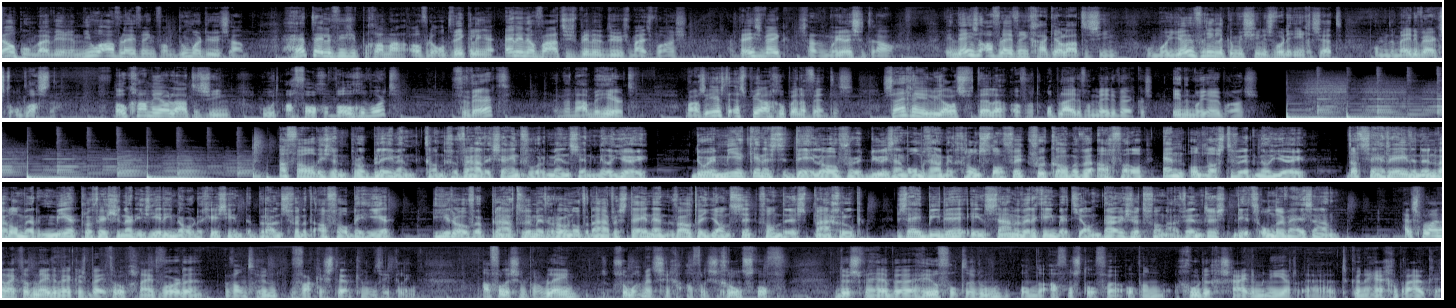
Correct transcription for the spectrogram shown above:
Welkom bij weer een nieuwe aflevering van Doe maar Duurzaam. Het televisieprogramma over de ontwikkelingen en innovaties binnen de duurzaamheidsbranche. Deze week staat het milieu centraal. In deze aflevering ga ik jou laten zien hoe milieuvriendelijke machines worden ingezet om de medewerkers te ontlasten. Ook gaan we jou laten zien hoe het afval gewogen wordt, verwerkt en daarna beheerd. Maar als eerste SPA Groep en Aventus. Zij gaan jullie alles vertellen over het opleiden van medewerkers in de milieubranche. Afval is een probleem en kan gevaarlijk zijn voor mens en milieu. Door meer kennis te delen over duurzaam omgaan met grondstoffen voorkomen we afval en ontlasten we het milieu. Dat zijn redenen waarom er meer professionalisering nodig is in de branche van het afvalbeheer. Hierover praten we met Ronald Ravenstein en Wouter Jansen van de SPA-groep. Zij bieden in samenwerking met Jan Buizert van Aventus dit onderwijs aan. Het is belangrijk dat medewerkers beter opgeleid worden, want hun vak is sterk in ontwikkeling. Afval is een probleem. Sommige mensen zeggen afval is grondstof. Dus we hebben heel veel te doen om de afvalstoffen op een goede, gescheiden manier uh, te kunnen hergebruiken.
